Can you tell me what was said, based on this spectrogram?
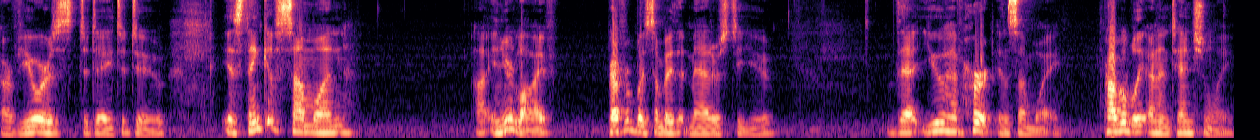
our viewers today to do, is think of someone uh, in your life, preferably somebody that matters to you, that you have hurt in some way, probably unintentionally.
